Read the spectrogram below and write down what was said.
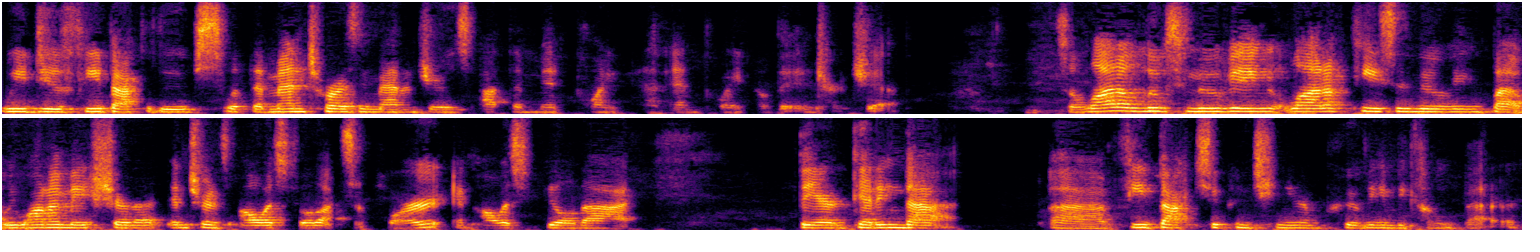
we do feedback loops with the mentors and managers at the midpoint and endpoint of the internship. So a lot of loops moving, a lot of pieces moving, but we want to make sure that interns always feel that support and always feel that they're getting that uh, feedback to continue improving and becoming better.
